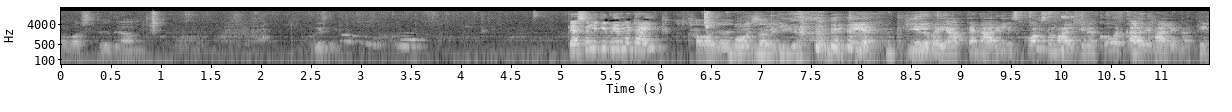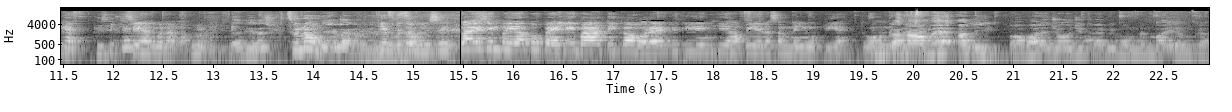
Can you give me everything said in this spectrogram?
नमस्ते ध्यान कैसे लगी भैया मिठाई? खा गए इतनी सारी। मीठी है। ये लो भैया आपका नारियल इसको आप संभाल के रखो और खा लेना खा लेना। ठीक है? सेहत बनाना। धीरे सुनो गिफ्ट करो इसे गाइस इन भैया को पहली बार टीका हो रहा है क्योंकि इनकी यहाँ पे ये रस्म नहीं होती है तो उनका नाम है अली। तो हमारे जो जितने भी मोमडन भाई है उनके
